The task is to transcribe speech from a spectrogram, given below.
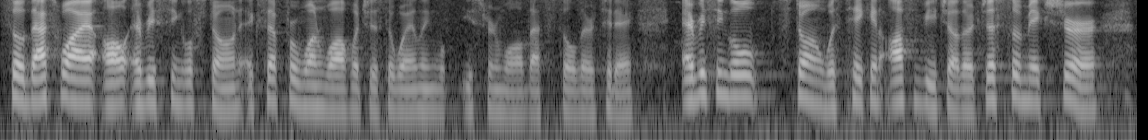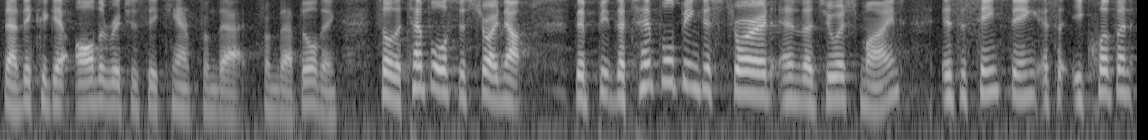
So that's why all every single stone, except for one wall, which is the Wailing Eastern Wall, that's still there today. Every single stone was taken off of each other just to make sure that they could get all the riches they can from that from that building. So the temple was destroyed. Now, the the temple being destroyed in the Jewish mind is the same thing. It's equivalent.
